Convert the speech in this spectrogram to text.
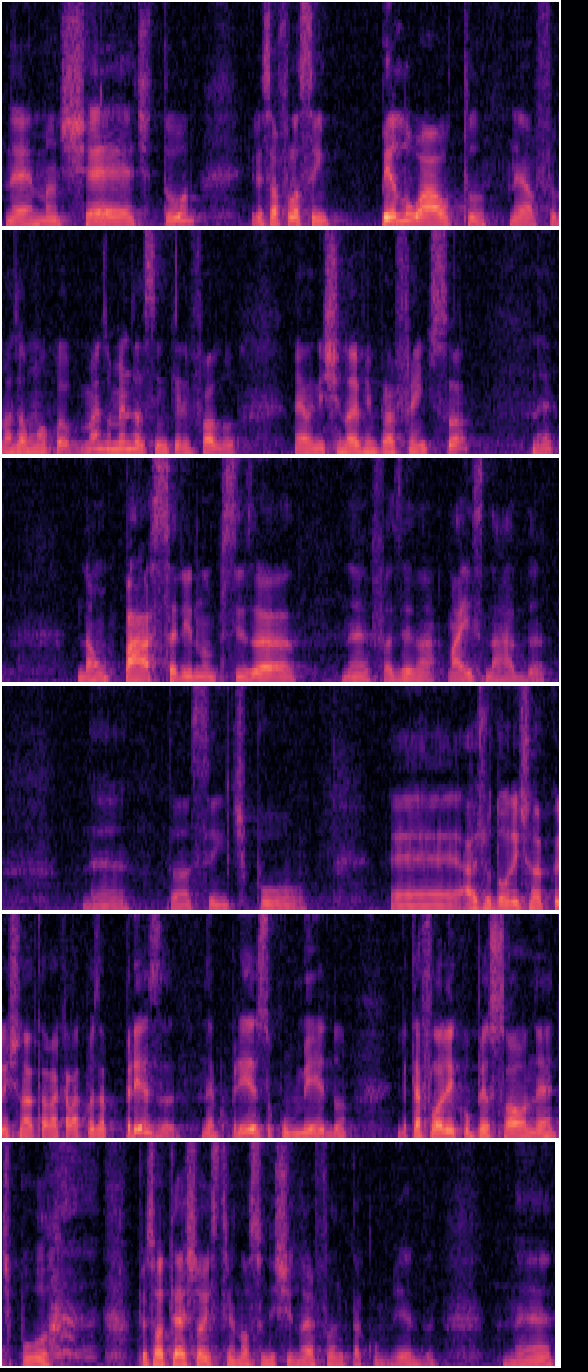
né? Manchete, tudo. Ele só falou assim, pelo alto, né? Foi mais, alguma, mais ou menos assim que ele falou. Né? O Nishinoya vem pra frente só, né? Dá um passo ali, não precisa né? fazer mais nada, né? Então, assim, tipo, é, ajudou o Nishinoya porque o Nishinoya tava aquela coisa presa, né? Preso, com medo. Ele até falou ali com o pessoal, né? Tipo, o pessoal até achou estranho. Nossa, o Nishinoya falando que tá com medo, né?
